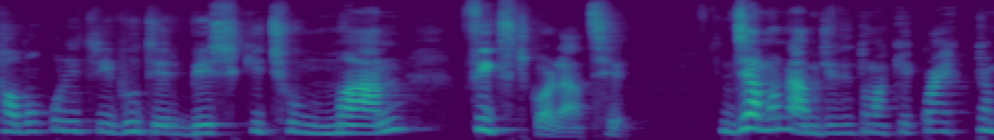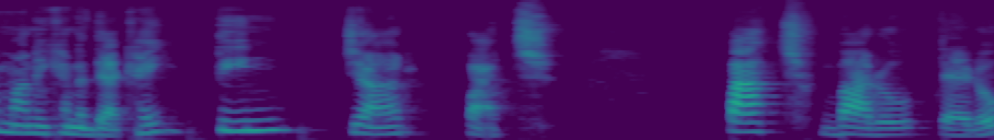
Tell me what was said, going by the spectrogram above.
সমকোণী ত্রিভুজের বেশ কিছু মান ফিক্সড করা আছে। যেমন আমি যদি তোমাকে কয়েকটা মান এখানে দেখাই, তিন, চার, পাঁচ। পাঁচ, বারো, তেরো,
